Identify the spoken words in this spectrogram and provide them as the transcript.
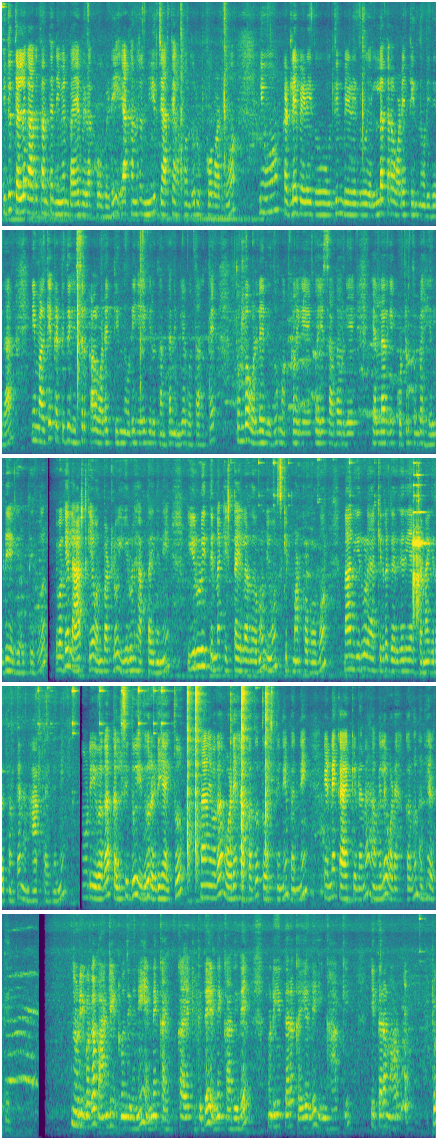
ಇದು ತೆಳ್ಳಗಾಗುತ್ತಂತೆ ನೀವೇನು ಭಯ ಬೀಳಕ್ಕೆ ಹೋಗಬೇಡಿ. ಯಾಕಂದ್ರೆ ನೀರು ಜಾಸ್ತಿ ಹಾಕೊಂಡು ರುಬ್ಕೋಬಾರ್ದು. ನೀವು ಕಡಲೆ ಬೇಳೆದು ಉದ್ದಿನ ಬೇಳೆದು ಎಲ್ಲ ಥರ ಒಡೆ ತಿಂದು ನೋಡಿದ್ದೀರಾ ಈ ಮೊಳಕೆ ಕಟ್ಟಿದ್ದು ಹೆಸರು ಕಾಳು ಒಡೆ ತಿಂದು ನೋಡಿ ಹೇಗಿರುತ್ತಂತ ನಿಮಗೆ ಗೊತ್ತಾಗುತ್ತೆ. ತುಂಬ ಒಳ್ಳೆಯದಿದು ಮಕ್ಕಳಿಗೆ, ವಯಸ್ಸಾದವ್ರಿಗೆ, ಎಲ್ಲರಿಗೆ ಕೊಟ್ಟರು ತುಂಬ ಹೆಲ್ದಿಯಾಗಿರುತ್ತೆ ಇದು. ಇವಾಗ ಲಾಸ್ಟ್ಗೆ ಒಂದು ಬಟ್ಲು ಈರುಳ್ಳಿ ಹಾಕ್ತಾಯಿದ್ದೀನಿ ಈರುಳ್ಳಿ ತಿನ್ನೋಕ್ಕೆ ಇಷ್ಟ ಇಲ್ಲದವರು ನೀವು ಸ್ಕಿಪ್ ಮಾಡ್ಕೋಬೋದು. ನಾನು ಈರುಳ್ಳಿ ಹಾಕಿದರೆ ಗರಿಗರಿಯಾಗಿ ಚೆನ್ನಾಗಿರುತ್ತಂತೆ ನಾನು ಹಾಕ್ತಾಯಿದ್ದೀನಿ ನೋಡಿ, ಇವಾಗ ಕಲಸಿದ್ದು ಇದು ರೆಡಿ ಆಯಿತು. ನಾನು ಇವಾಗ ವಡೆ ಹಾಕೋದು ತೋರಿಸ್ತೀನಿ. ಬನ್ನಿ, ಎಣ್ಣೆ ಕಾಯಕ್ಕಿಡೋಣ, ಆಮೇಲೆ ವಡೆ ಹಾಕೋದು ನಾನು ಹೇಳ್ತೀನಿ. ನೋಡಿ, ಇವಾಗ ಬಾಂಡೆ ಇಟ್ಕೊಂಡಿದ್ದೀನಿ. ಎಣ್ಣೆ ಕಾಯಿ, ಕಾಯಕ್ಕಿಟ್ಟಿದ್ದೆ, ಎಣ್ಣೆ ಕಾದಿದೆ. ನೋಡಿ, ಈ ಥರ ಕೈಯಲ್ಲಿ ಹಿಂಗೆ ಹಾಕಿ ಈ ಥರ ಮಾಡಿಬಿಟ್ಟು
